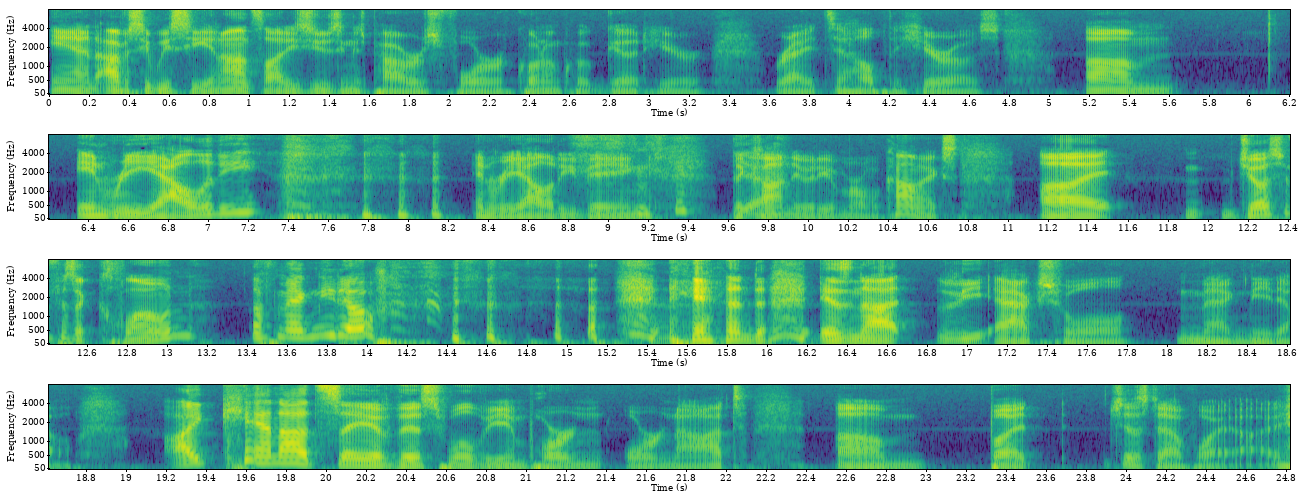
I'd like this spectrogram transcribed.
And obviously, we see in Onslaught he's using his powers for quote unquote good here, right, to help the heroes. Um, in reality, in reality being the Yeah. continuity of Marvel Comics, uh, Joseph is a clone of Magneto and is not the actual Magneto. I cannot say if this will be important or not, um, but just FYI.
